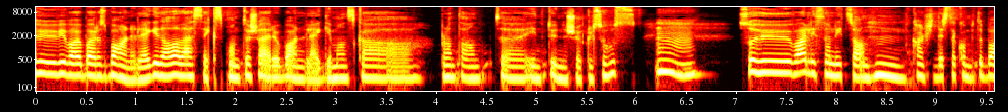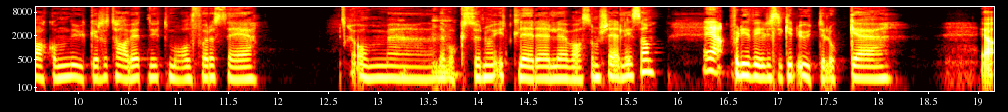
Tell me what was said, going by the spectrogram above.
hun, vi var jo bare hos barnelege da, da. Det er seks måneder, så er det jo barnelege man skal blant annet eh, inn til undersøkelse hos. Mm. Så hun var liksom litt sånn hm, Kanskje dere skal komme tilbake om noen uker, så tar vi et nytt mål for å se om eh, det vokser noe ytterligere, eller hva som skjer, liksom. Ja. For de vil sikkert utelukke ja,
